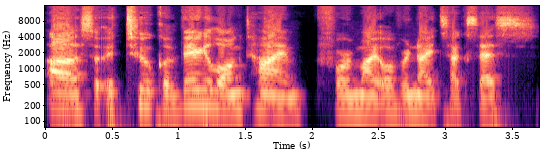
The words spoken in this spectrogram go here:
Uh, so it took a very long time for my overnight success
